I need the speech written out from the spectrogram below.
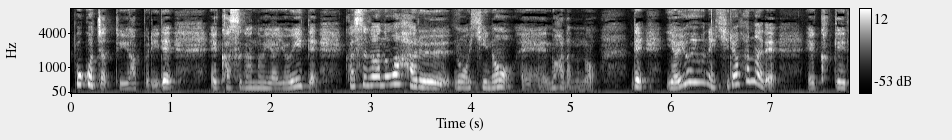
ポコチャっていうアプリで、え春日の弥生で、春日野は春の日の、えー、野原のの。で、弥生をね、ひらがなで、えー、かけ、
